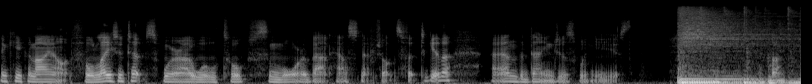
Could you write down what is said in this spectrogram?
and keep an eye out for later tips where I will talk some more about how snapshots fit together and the dangers when you use them. Have fun.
